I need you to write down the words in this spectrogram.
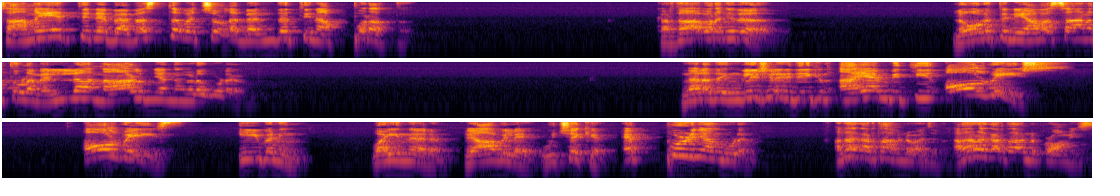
സമയത്തിന്റെ വ്യവസ്ഥ വെച്ചുള്ള ബന്ധത്തിനപ്പുറത്ത് കർത്താവ് പറഞ്ഞത് ലോകത്തിന്റെ അവസാനത്തോളം എല്ലാ നാളും ഞാൻ നിങ്ങളുടെ കൂടെ ഉണ്ട് എന്നാൽ അത് ഇംഗ്ലീഷിൽ എഴുതിയിരിക്കുന്നു I am with you always always evening വൈകുന്നേരം രാവിലെ ഉച്ചയ്ക്ക് എപ്പോഴും ഞാൻ കൂടെ അതാണ് അതാ കർത്താവിന്റെ വചനം അതാണ് കർത്താവിന്റെ പ്രോമിസ്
